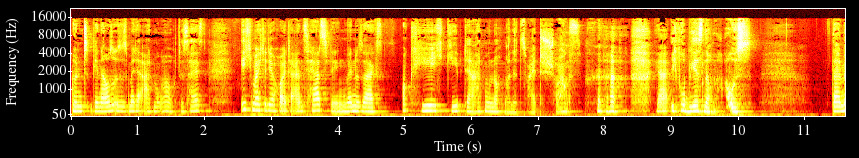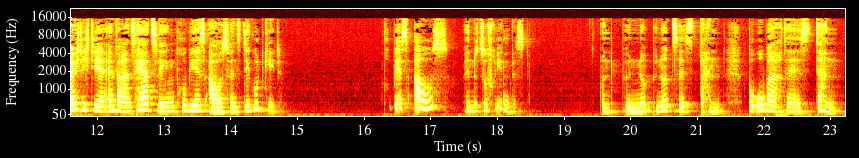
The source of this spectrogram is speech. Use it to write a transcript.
Und genauso ist es mit der Atmung auch. Das heißt, ich möchte dir heute ans Herz legen, wenn du sagst, okay, ich gebe der Atmung noch mal eine zweite Chance. ja, ich probiere es noch mal aus. Dann möchte ich dir einfach ans Herz legen, probier es aus, wenn es dir gut geht. Probier es aus, wenn du zufrieden bist. Und benutze es dann, beobachte es dann.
